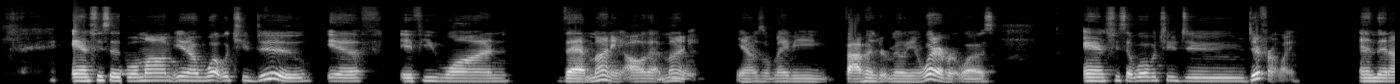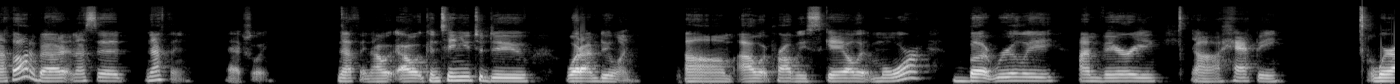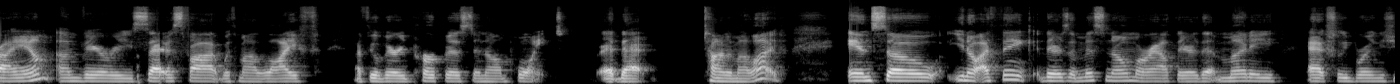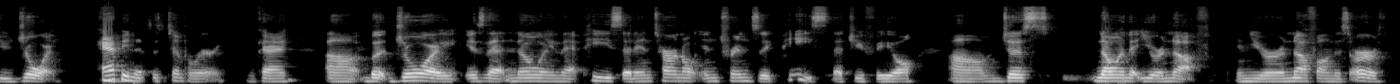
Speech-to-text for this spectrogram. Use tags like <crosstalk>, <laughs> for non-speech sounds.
And she says, "Well, mom, you know, what would you do if if you won that money, all that mm-hmm. money? You know, was maybe 500 million, whatever it was." And she said, "What would you do differently?" And then I thought about it, and I said, "Nothing." actually. Nothing. I, w- I would continue to do what I'm doing. Um, I would probably scale it more, but really, I'm very uh, happy where I am. I'm very satisfied with my life. I feel very purposed and on point at that time in my life. And so, you know, I think there's a misnomer out there that money actually brings you joy. Mm-hmm. Happiness is temporary. Okay. Uh, but joy is that knowing that peace, that internal intrinsic peace that you feel, um, just knowing that you're enough and you're enough on this earth.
